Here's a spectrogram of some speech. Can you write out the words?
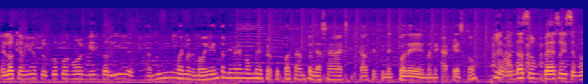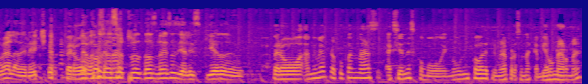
Es lo que a mí me preocupa, un movimiento libre. A mí, bueno, el movimiento libre no me preocupa tanto, ya se ha explicado que el Kinect puede manejar esto, Le mandas un beso y se mueve a la derecha. pero, Le ¿cómo se mandas otros dos besos y a la izquierda, güey. pero a mí me preocupan más acciones como en un juego de primera persona cambiar un arma,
